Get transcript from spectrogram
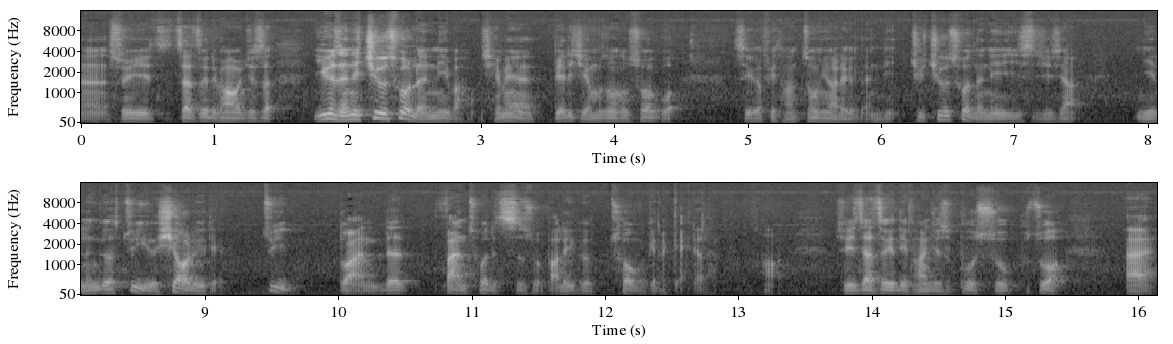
嗯，所以在这个地方，我就是一个人的纠错能力吧。前面别的节目中都说过，是一个非常重要的一个能力。就纠错能力的意思，就像你能够最有效率的、最短的犯错的次数，把那个错误给它改掉了啊。所以在这个地方就是不熟不做，哎，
